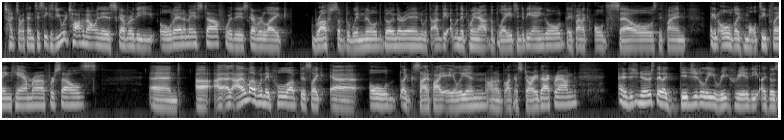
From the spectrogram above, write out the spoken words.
touch of authenticity because you were talking about when they discover the old anime stuff where they discover like roughs of the windmill of the building they're in with uh, the, when they point out the blades need to be angled. They find like old cells. They find like an old like multi-plane camera for cells and uh, I I love when they pull up this like uh, old like sci-fi alien on a like a starry background. And did you notice they like digitally recreated the like those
